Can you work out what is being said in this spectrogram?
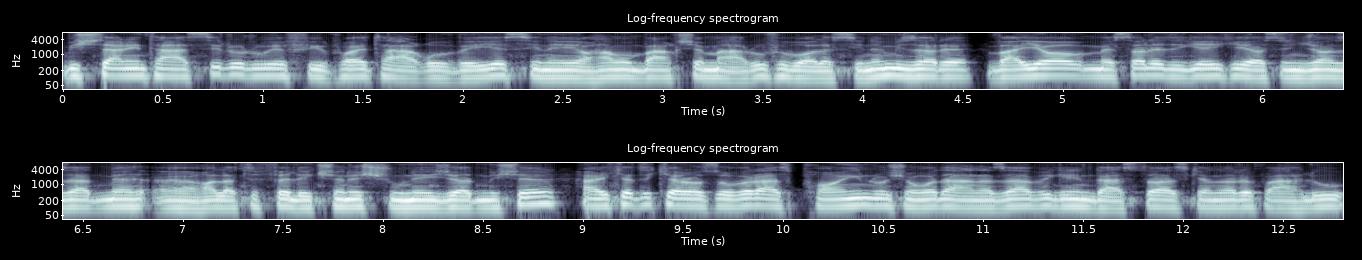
بیشترین تاثیر رو روی فیبرهای ترقوه‌ای سینه یا همون بخش معروف بالا سینه می‌ذاره و یا مثال دیگه ای که یاسین جان زد حالت flexion شونه ایجاد میشه. حرکت کراسوور از پایین رو شما در نظر بگیرید دستا از کنار پهلو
